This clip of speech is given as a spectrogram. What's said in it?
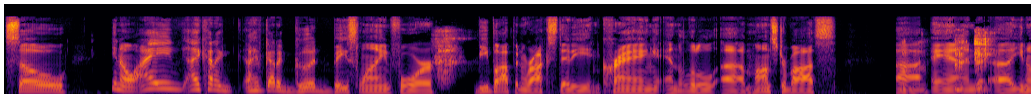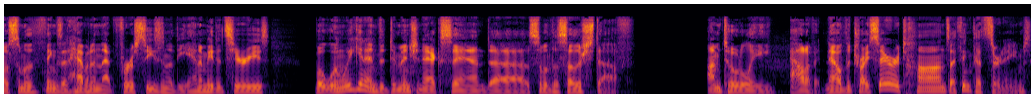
So you know, I I kind of I've got a good baseline for Bebop and Rocksteady and Krang and the little uh, monster bots, uh, Mhm. and uh, you know some of the things that happened in that first season of the animated series. But when we get into Dimension X and uh, some of this other stuff, I'm totally out of it. Now the Triceratons, I think that's their names.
